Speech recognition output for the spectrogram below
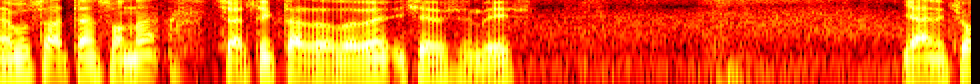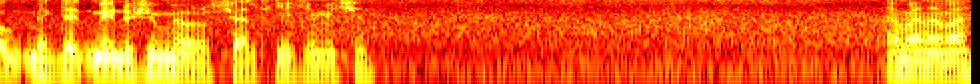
Yani bu saatten sonra çeltik tarlaları içerisindeyiz. Yani çok bekletmeyi düşünmüyoruz çeltik ekimi için. Hemen hemen.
